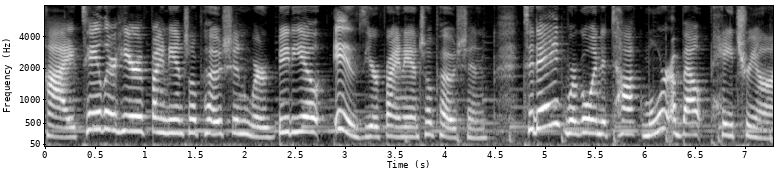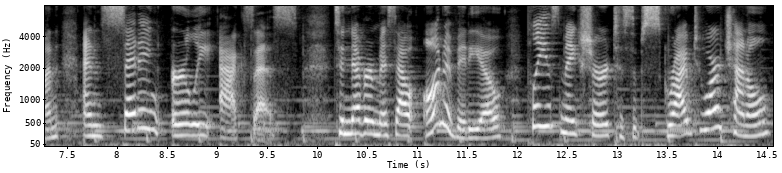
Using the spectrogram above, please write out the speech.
Hi, Taylor here at Financial Potion, where video is your financial potion. Today, we're going to talk more about Patreon and setting early access. To never miss out on a video, please make sure to subscribe to our channel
